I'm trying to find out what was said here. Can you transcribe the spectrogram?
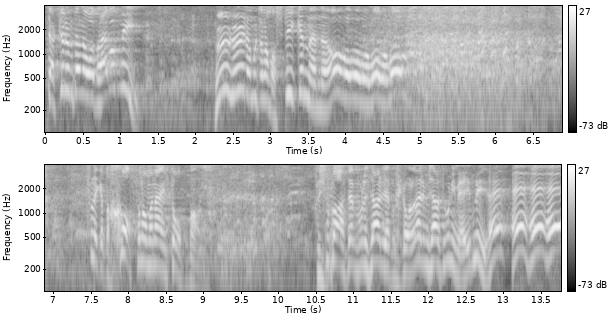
Ja, kunnen we het daar nou over hebben of niet? Nee, nee, dan moet het allemaal stiekem en... eh, oh, oh, oh, oh, oh, oh. Flikker toch god van om een eind op, man. Als je plaats hebt voor de Zuiden hebt gekomen, dan je mezelf toch ook niet mee, of niet? Hè? Hè? Hè?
